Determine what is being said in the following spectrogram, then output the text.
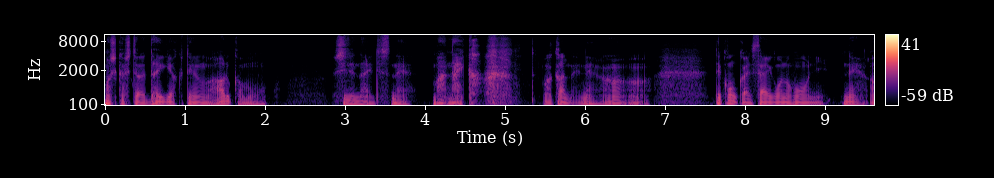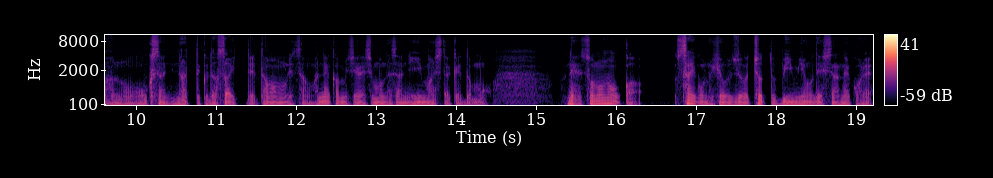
もしかしたら大逆転はあるかもしれないですね。まあないか わかんないね。うんうん。で、今回最後の方にね、あの、奥さんになってくださいって玉森さんがね、上白石萌音さんに言いましたけども、ね、そのなんか、最後の表情ちょっと微妙でしたね、これ。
